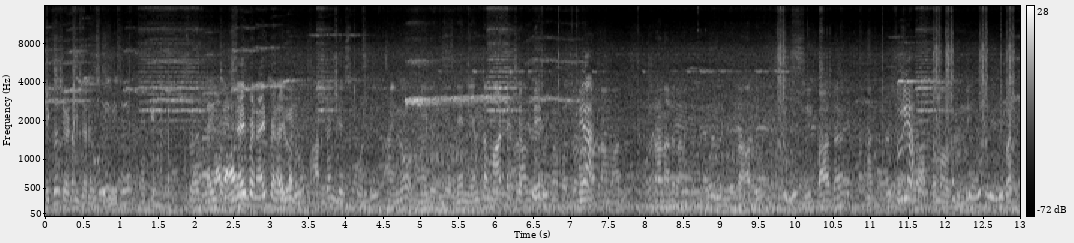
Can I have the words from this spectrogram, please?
ఫిక్స్ చేయడం జరుగుతుంది ఓకే సో దయచేసి దయచేసి అర్థం చేసుకోండి. ఐ నో మీరు నేను ఎంత మాట చెప్తే ప్రమాదం ప్రాణాలు వెనక్కి రాదు. మీ బాధ నాకు అర్థమవుతుంది. బట్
